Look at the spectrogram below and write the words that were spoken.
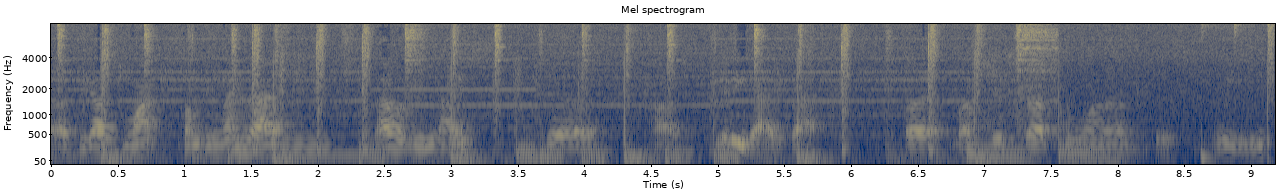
Uh, if you guys want something like that, that would be nice to uh, give you guys that. But let's just grab some more of this weed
